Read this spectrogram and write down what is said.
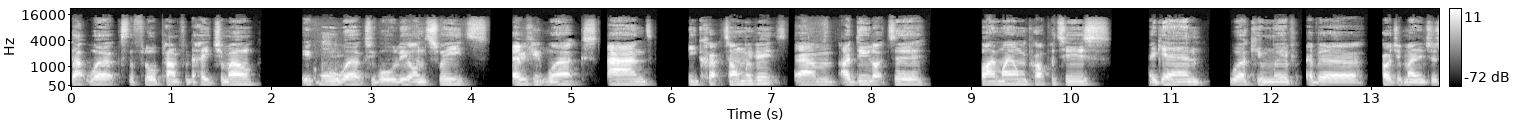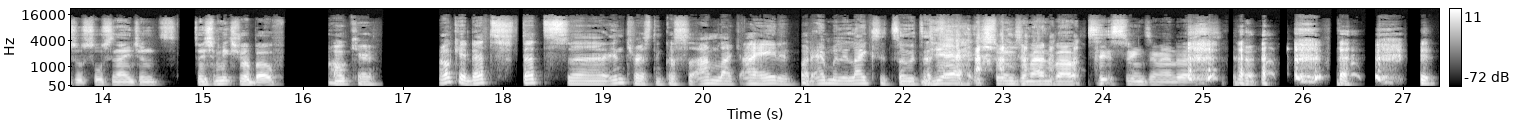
that works." The floor plan for the HMO, it all works with all the en suites. Everything works, and he cracked on with it. Um, I do like to buy my own properties. Again, working with other project managers or sourcing agents. So it's a mixture of both. Okay. Okay, that's that's uh, interesting because I'm like I hate it, but Emily likes it, so it's yeah, it swings and roundabouts. It swings and roundabouts.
